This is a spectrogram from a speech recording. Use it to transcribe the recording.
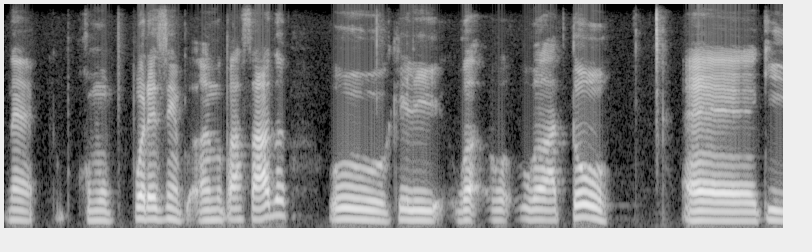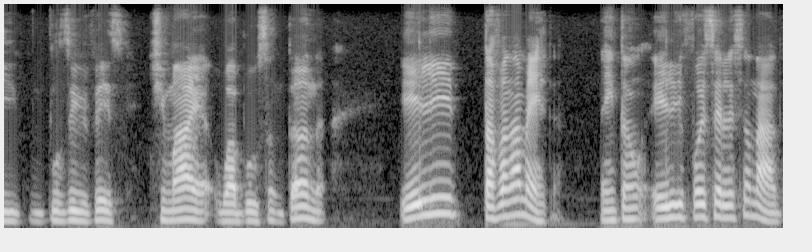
né? Como por exemplo, ano passado o aquele o, o, o ator é, que inclusive fez Timaya, o Abu Santana, ele tava na merda. Então ele foi selecionado.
